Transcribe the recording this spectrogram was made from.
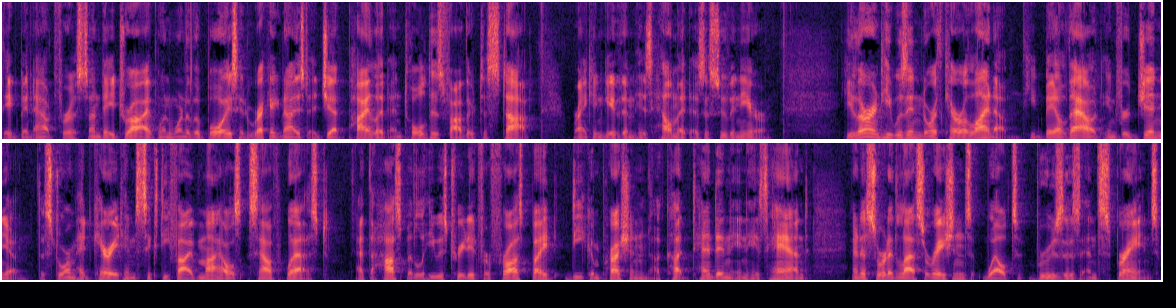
They'd been out for a Sunday drive when one of the boys had recognized a jet pilot and told his father to stop. Rankin gave them his helmet as a souvenir. He learned he was in North Carolina. He'd bailed out in Virginia. The storm had carried him 65 miles southwest. At the hospital, he was treated for frostbite, decompression, a cut tendon in his hand, and assorted lacerations, welts, bruises, and sprains.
